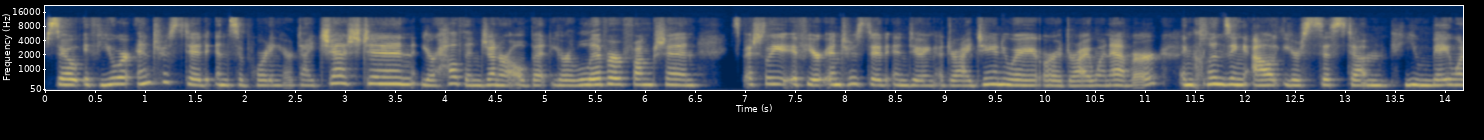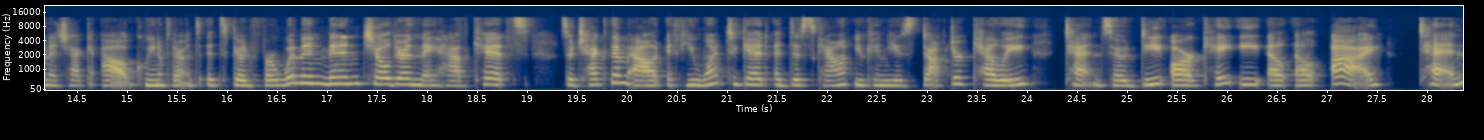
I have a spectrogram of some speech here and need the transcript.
So, if you are interested in supporting your digestion, your health in general, but your liver function, especially if you're interested in doing a dry January or a dry whenever and cleansing out your system, you may want to check out Queen of Thrones. It's good for women, men, children. They have kits. So check them out. If you want to get a discount, you can use Dr. Kelli 10. So D R K E L L I 10,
